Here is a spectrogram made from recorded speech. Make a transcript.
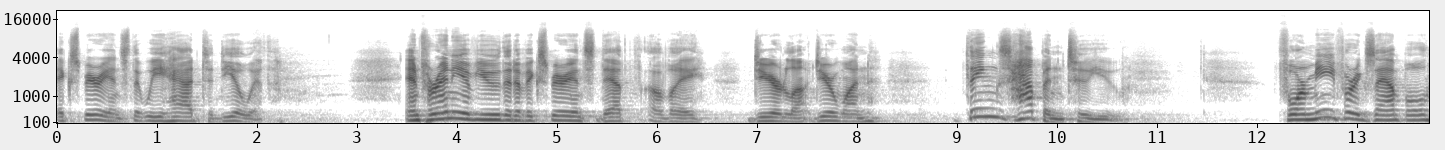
experience that we had to deal with. And for any of you that have experienced death of a dear, dear one, things happen to you. For me, for example,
